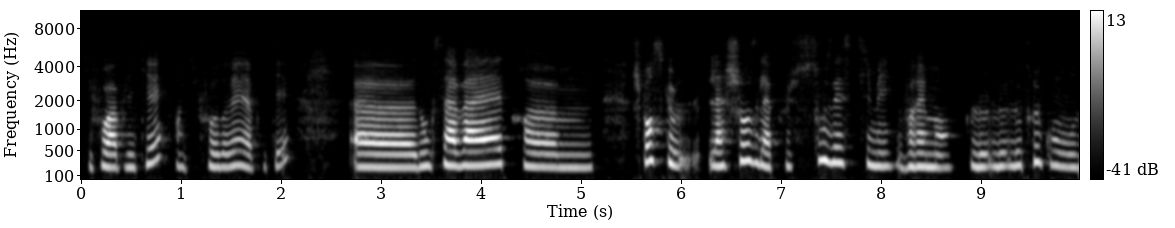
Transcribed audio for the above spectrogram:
qu'il faut appliquer, enfin, qu'il faudrait appliquer. Euh, donc ça va être, je pense que la chose la plus sous-estimée, vraiment, le, truc où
